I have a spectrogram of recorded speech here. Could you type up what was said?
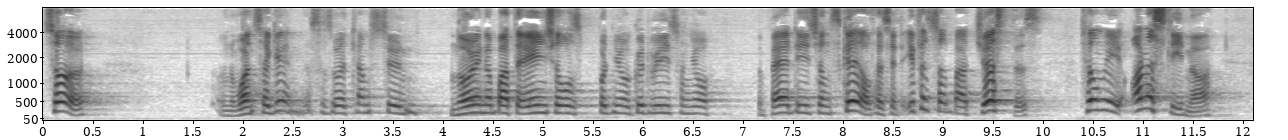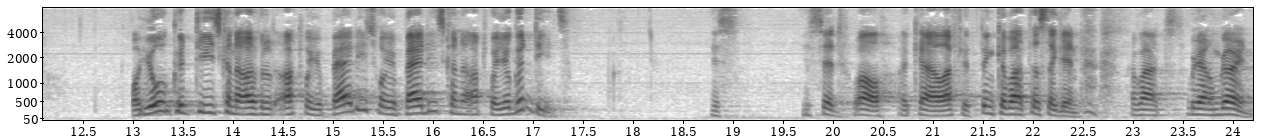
So, and once again, this is where it comes to knowing about the angels, putting your good deeds on your bad deeds on scales. I said, if it's about justice, tell me honestly now, are your good deeds going to outweigh your bad deeds, or your bad deeds going to outweigh your good deeds? Yes. He said, Well, okay, I'll have to think about this again, about where I'm going.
